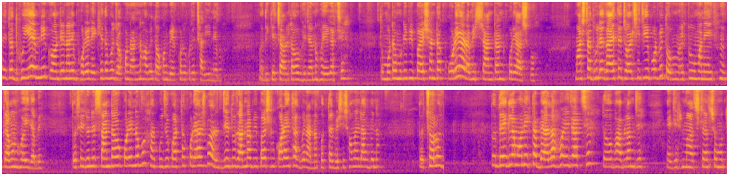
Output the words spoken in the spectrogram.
এটা ধুয়ে এমনি কন্টেনারে ভরে রেখে দেবো। যখন রান্না হবে তখন বের করে করে ছাড়িয়ে নেব। ওদিকে চালটাও ভেজানো হয়ে গেছে। তো মোটামুটি প্রিপারেশানটা করে আর আমি স্নান টান করে আসব। মাছটা ধুলে গায়েতে জল ছিটিয়ে পড়বে তো একটু মানে কেমন হয়ে যাবে। তো সেই জন্য স্নানটাও করে নেব আর পুজো পাঠটা করে আসব। আর যেহেতু রান্নার প্রিপারেশান করাই থাকবে, রান্না করতে আর বেশি সময় লাগবে না। তো চলো, তো দেখলাম অনেকটা বেলা হয়ে যাচ্ছে, তো ভাবলাম যে এই যে মাছটা সমস্ত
